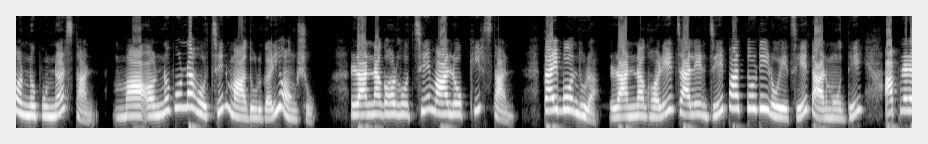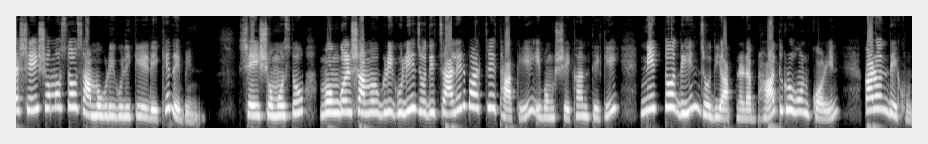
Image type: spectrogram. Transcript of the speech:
অন্নপূর্ণার স্থান। মা অন্নপূর্ণা হচ্ছেন মা দুর্গারই অংশ। রান্নাঘর হচ্ছে মা লক্ষ্মীর স্থান। তাই বন্ধুরা, রান্নাঘরের চালের যে পাত্রটি রয়েছে তার মধ্যে আপনারা সেই সমস্ত সামগ্রীগুলিকে রেখে দেবেন। সেই সমস্ত মঙ্গল সামগ্রীগুলি যদি চালের পাত্রে থাকে এবং সেখান থেকে নিত্যদিন যদি আপনারা ভাত গ্রহণ করেন, কারণ দেখুন,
